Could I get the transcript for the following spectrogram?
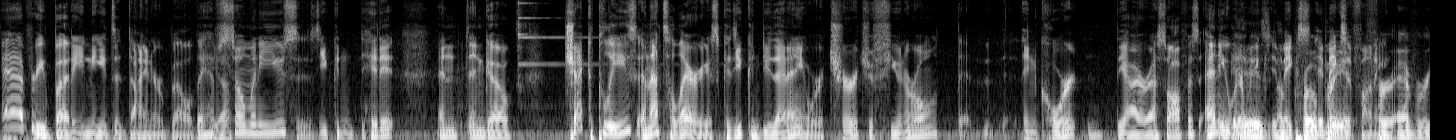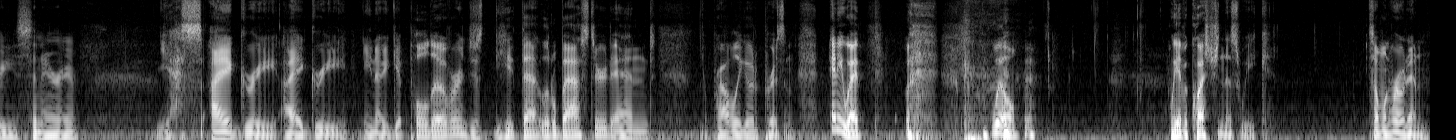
Everybody needs a diner bell. They have Yep. so many uses. You can hit it and and go, check please, and that's hilarious because you can do that anywhere: church, a funeral, in court, the IRS office, anywhere. It makes, is it makes it makes appropriate it funny. for every scenario. Yes, I agree. I agree. You know, you get pulled over, just hit that little bastard, and you'll probably go to prison. Anyway, Will, we have a question this week. Someone wrote in.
